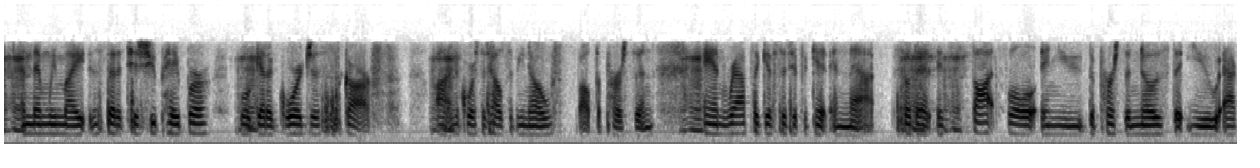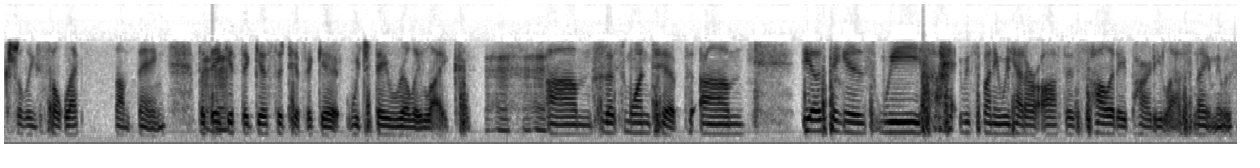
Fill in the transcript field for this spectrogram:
Mhm. and then we might instead of tissue paper, we'll Mhm. get a gorgeous scarf. Uh, Mhm. and of course, it helps if you know about the person, Mhm. and wrap the gift certificate in that, so Mhm, that it's mhm. thoughtful and you the person knows that you actually select something, but they Mhm. get the gift certificate which they really like. Mhm, mhm. Um, so that's one tip. Um, the other thing is we. It was funny. We had our office holiday party last night, and there was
